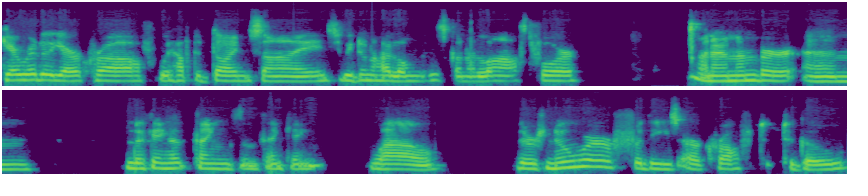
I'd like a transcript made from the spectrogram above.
get rid of the aircraft. We have to downsize. We don't know how long this is going to last for. And i remember um, looking at things and thinking wow there's nowhere for these aircraft to go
